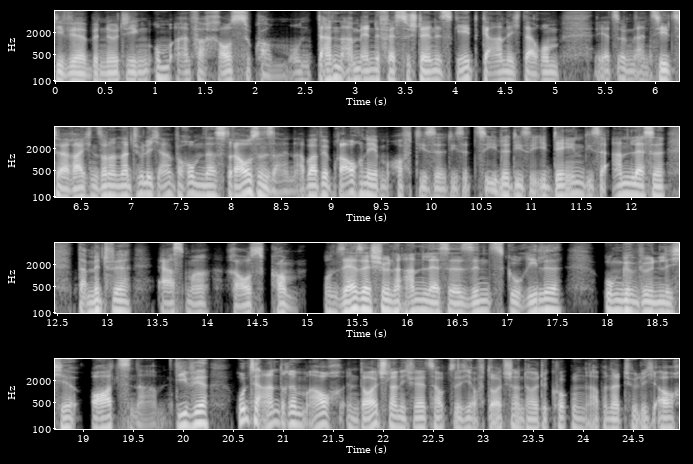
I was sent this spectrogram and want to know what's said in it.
die wir benötigen, um einfach rauszukommen. Und dann am Ende festzustellen, es geht gar nicht darum, jetzt irgendein Ziel zu erreichen, sondern natürlich einfach um das Draußensein. Aber wir brauchen eben oft diese, diese Ziele, diese Ideen, diese Anlässe, Anlässe, damit wir erstmal rauskommen. Und sehr, sehr schöne Anlässe sind skurrile, ungewöhnliche Ortsnamen, die wir unter anderem auch in Deutschland, ich werde jetzt hauptsächlich auf Deutschland heute gucken, aber natürlich auch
